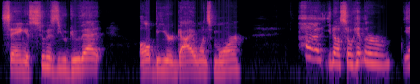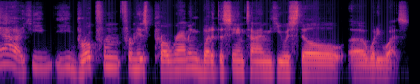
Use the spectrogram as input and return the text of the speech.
saying, as soon as you do that, I'll be your guy once more. Uh, you know, so Hitler, yeah, he he broke from from his programming, but at the same time, he was still uh, what he was.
